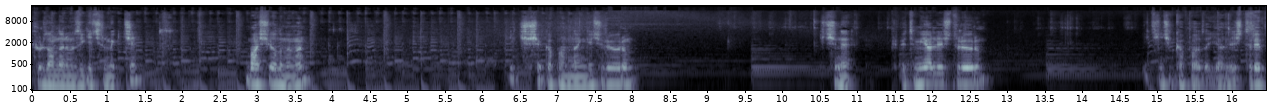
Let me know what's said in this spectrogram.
Kürdanlarımızı geçirmek için. Başlayalım hemen. İlk şişe kapağından geçiriyorum. İçine pipetimi yerleştiriyorum. İkinci kapağı da yerleştirip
